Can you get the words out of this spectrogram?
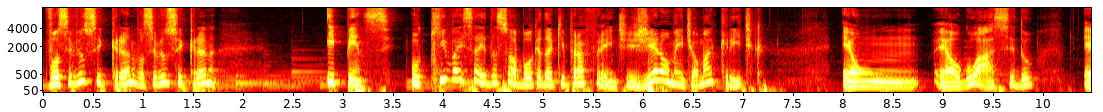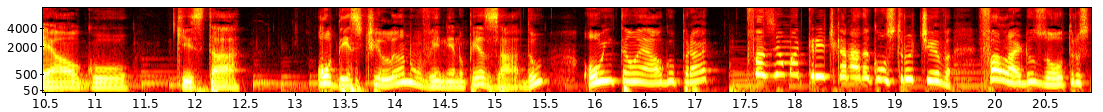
Você viu cicrano? Você viu cicrana? E pense, o que vai sair da sua boca daqui para frente? Geralmente é uma crítica, é um é algo ácido, é algo que está ou destilando um veneno pesado, ou então é algo para fazer uma crítica nada construtiva, falar dos outros,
